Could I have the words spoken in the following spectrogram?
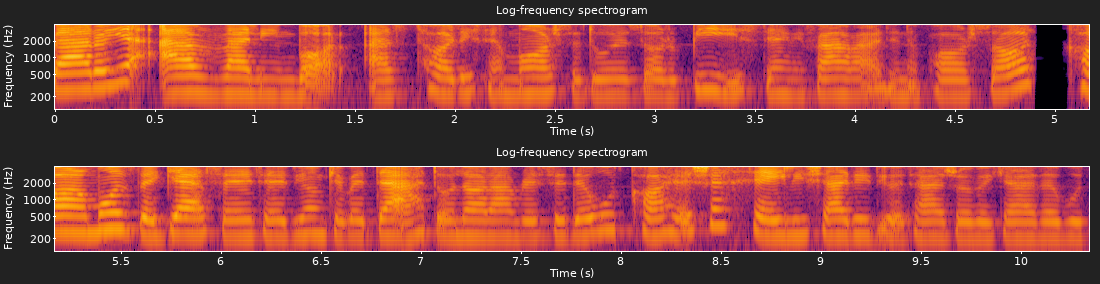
برای اولین بار از تاریخ مارس 2020 یعنی فروردین پارسال کارمزد گس اتریوم که به 10 دلار هم رسیده بود کاهش خیلی شدیدی رو تجربه کرده بود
